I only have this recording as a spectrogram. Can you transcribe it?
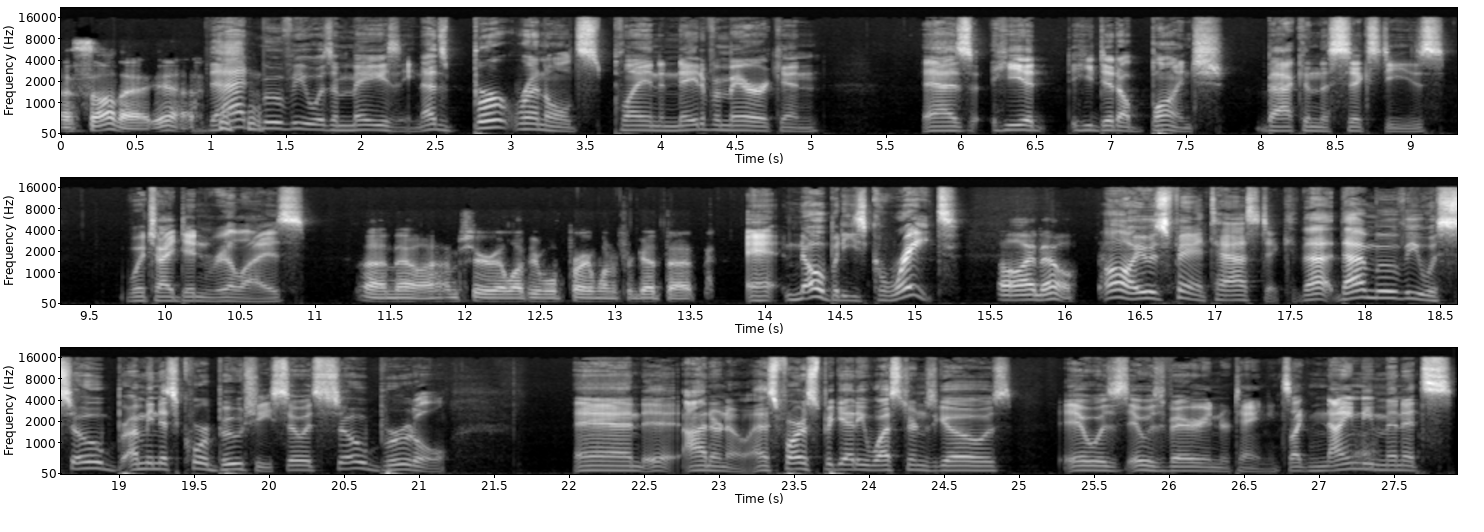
I saw that. Yeah. That movie was amazing. That's Burt Reynolds playing a Native American, as he had he did a bunch back in the '60s, which I didn't realize. Uh, no, I'm sure a lot of people probably want to forget that. And no, but he's great. Oh, I know. Oh, it was fantastic. That that movie was so. I mean, it's Corbucci, so it's so brutal, and it, I don't know. As far as spaghetti westerns goes, it was it was very entertaining. It's like 90 minutes,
